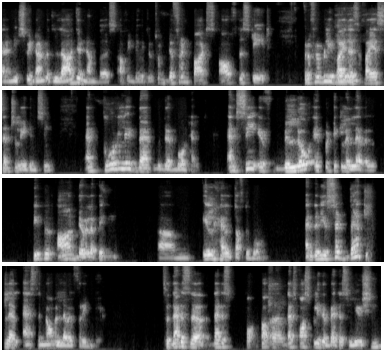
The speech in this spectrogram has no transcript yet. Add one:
uh, needs to be done with larger numbers of individuals from different parts of the state, preferably by, mm-hmm. the, by a central agency, and correlate that with their bone health and see if below a particular level, people are developing um, ill health of the bone. And then you set that level as the normal level for India. So that is that is uh, that's possibly the better solution.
